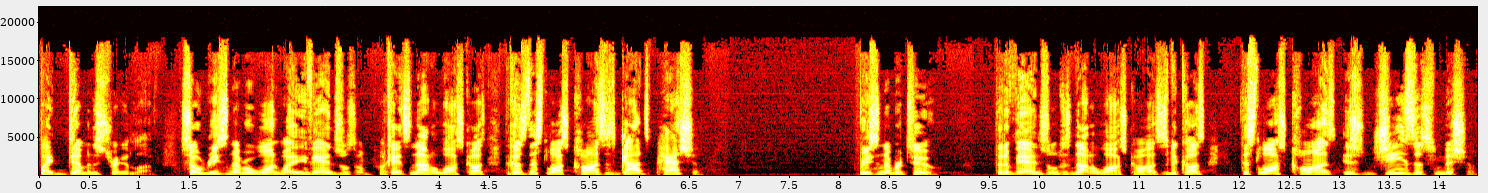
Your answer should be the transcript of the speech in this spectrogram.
by demonstrated love. So, reason number one why evangelism, okay, it's not a lost cause because this lost cause is God's passion. Reason number two, that evangelism is not a lost cause is because this lost cause is Jesus' mission.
